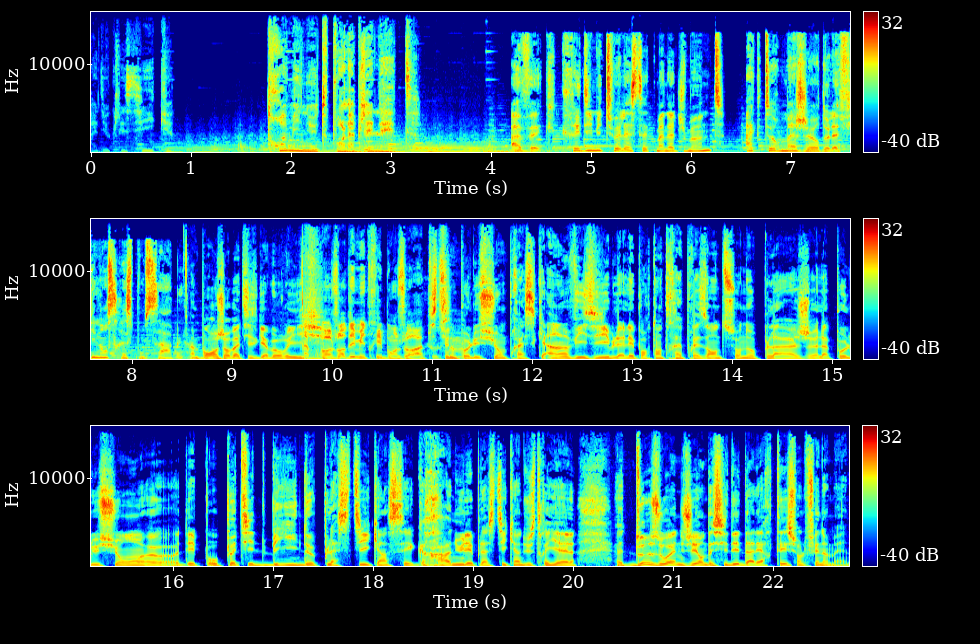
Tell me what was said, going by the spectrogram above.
Radio Classique. 3 minutes pour la planète. Avec Crédit Mutuel Asset Management, acteur majeur de la finance responsable. Bonjour Baptiste Gabory. Bonjour Dimitri, bonjour à tous. C'est une pollution presque invisible. Elle est pourtant très présente sur nos plages. La pollution euh, des, aux petites billes de plastique, hein, ces granulés plastiques industriels. Deux ONG ont décidé d'alerter sur le phénomène.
